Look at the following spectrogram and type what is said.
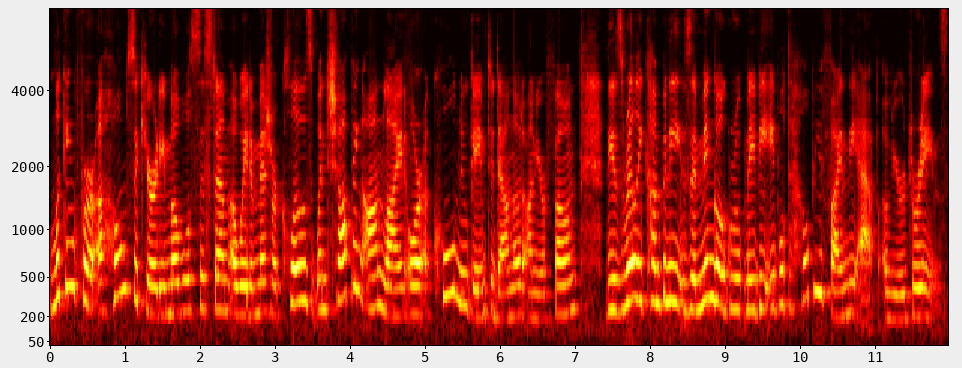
Looking for a home security mobile system, a way to measure clothes when shopping online, or a cool new game to download on your phone? The Israeli company Zemingo Group may be able to help you find the app of your dreams.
